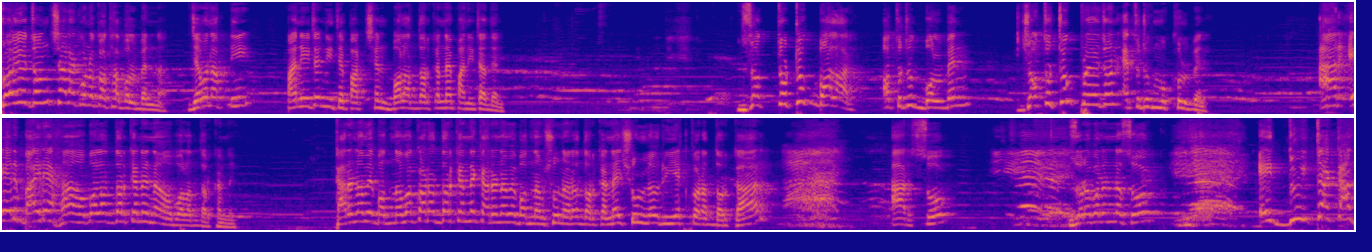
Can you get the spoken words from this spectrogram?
প্রয়োজন ছাড়া কোনো কথা বলবেন না। যেমন আপনি পানিটা নিতে পারছেন, বলার দরকার নাই, পানিটা দেন। যতটুক বলার, অতটুক বলবেন, যতটুক প্রয়োজন, এতটুক মুখ খুলবেন। আর এর বাইরে হ্যাঁ বলার দরকার নেই, নাও বলার দরকার নেই। কারণ আমি বদনামও করার দরকার নেই কারণ আমি বদনাম শোনারও দরকার নাই, শুনলেও রিয়েক্ট করার দরকার আর চোখ জোরে বলেন না, চোখ। এই দুইটা কাজ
